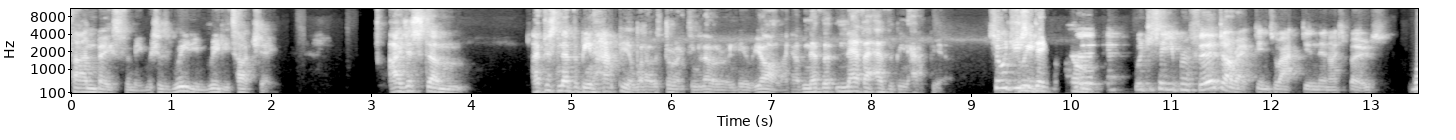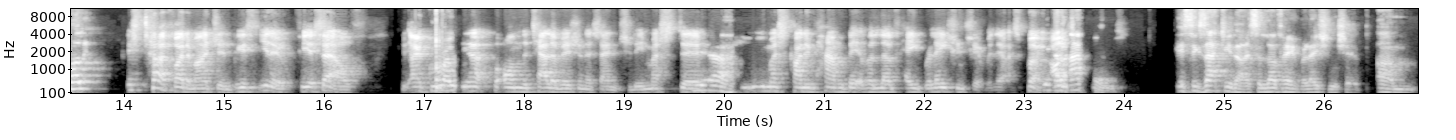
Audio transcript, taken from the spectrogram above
fan base for me, which is really really touching. I just um, I've just never been happier when I was directing Lola, and here we are. Like I've never never ever been happier. So would you say you prefer, would you say you prefer directing to acting then? I suppose. Well, it's tough, I'd imagine, because you know, for yourself, growing up on the television essentially must uh, yeah. you must kind of have a bit of a love hate relationship with it. I suppose. Yeah, I suppose it's exactly that. It's a love hate relationship. Um,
